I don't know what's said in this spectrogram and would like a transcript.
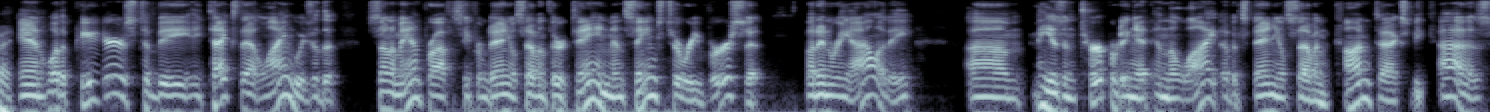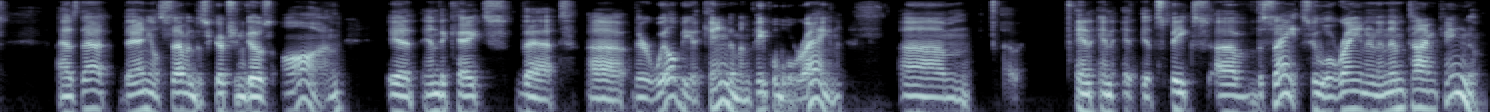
Right. And what appears to be, he takes that language of the Son of Man prophecy from Daniel 7:13 and seems to reverse it. But in reality, um, he is interpreting it in the light of its Daniel 7 context because as that Daniel 7 description goes on, it indicates that uh, there will be a kingdom and people will reign. Um, and and it, it, speaks of the saints who will reign in an end time kingdom.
